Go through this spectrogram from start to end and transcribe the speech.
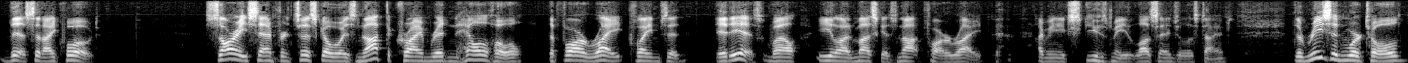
this, and I quote, Sorry, San Francisco is not the crime-ridden hellhole the far right claims it, it is. Well, Elon Musk is not far right. I mean, excuse me, Los Angeles Times. The reason we're told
